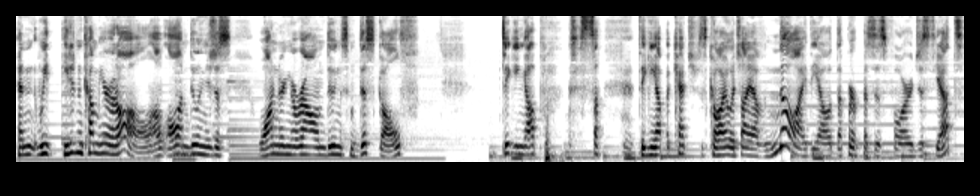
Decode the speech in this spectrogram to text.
And we he didn't come here at all. all. All I'm doing is just wandering around doing some disc golf, digging up, digging up a catcher's coin, which I have no idea what the purpose is for just yet.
